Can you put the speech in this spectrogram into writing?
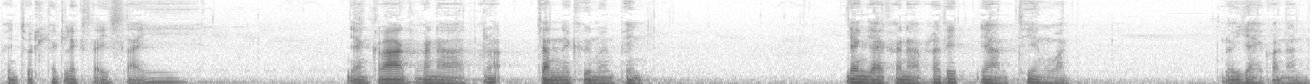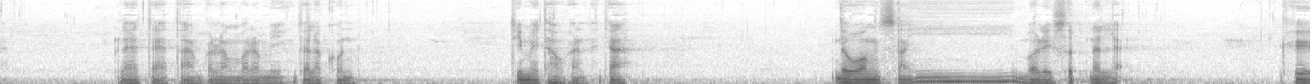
เป็นจุดเล็ก ๆ ใส ๆ อย่างกลางขนาดพระจันทร์ในคืนวันเป็นอย่างใหญ่ขนาดพระอาทิตย์ยามเที่ยงวัน หรือใหญ่กว่านั้น และแต่ตามกำลังบารมีของแต่ละคน ที่ไม่เท่ากันนะจ๊ะดวงใสบริสุทธิ์นั่นแหละ คือ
